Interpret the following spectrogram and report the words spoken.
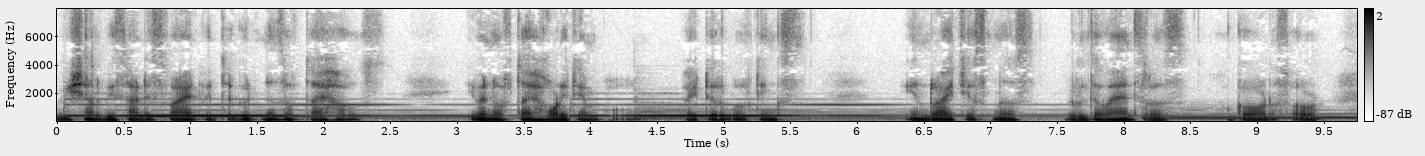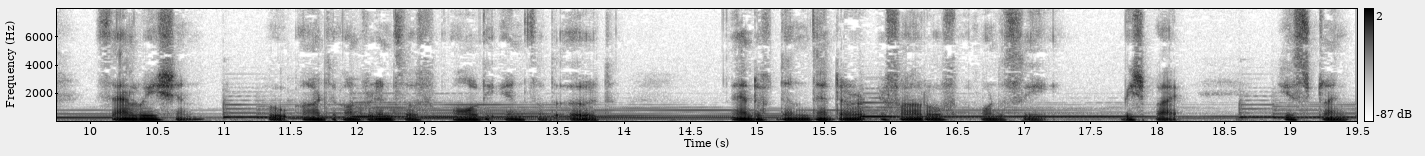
We shall be satisfied with the goodness of thy house, even of thy holy temple. By terrible things in righteousness wilt thou answer us, O God of our salvation, who art the confidence of all the ends of the earth, and of them that are afar off upon the sea, which by his strength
